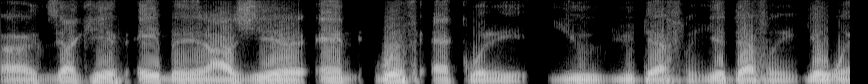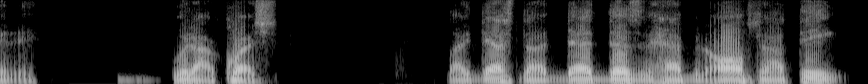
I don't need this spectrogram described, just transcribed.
a executive eight million dollars a year and with equity, you you definitely you're definitely you're winning without question. Like that's not that doesn't happen often. I think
